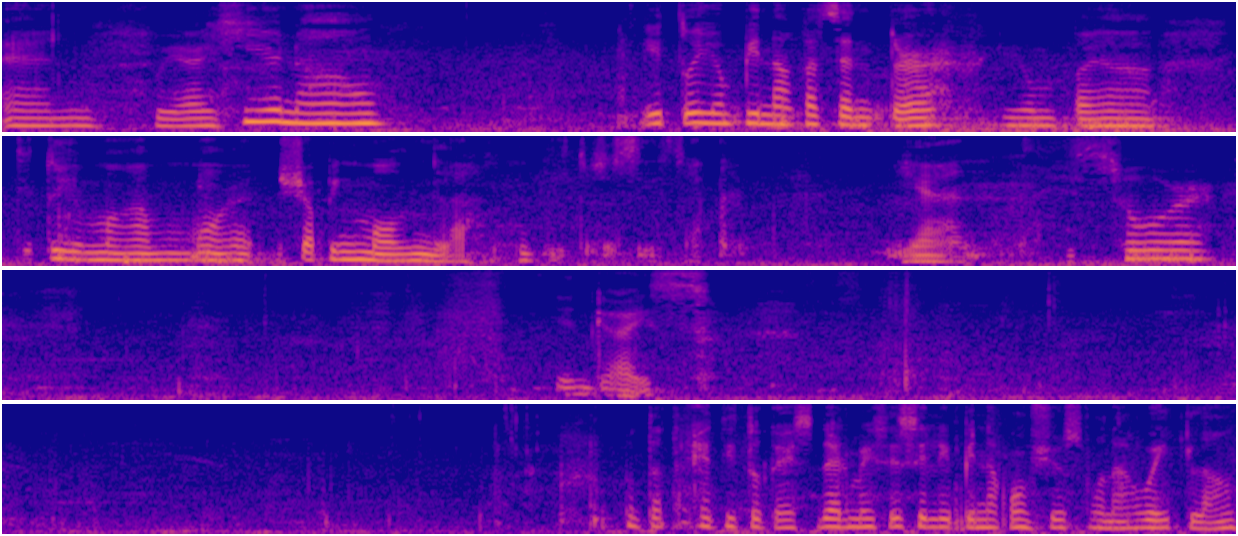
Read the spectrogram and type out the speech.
And we are here now. Ito yung pinaka-center. Yung pa, dito yung mga more shopping mall nila. Dito sa Sisak. Yan. So, yan guys. Punta tayo dito guys. Dahil may sisilipin akong shoes muna. Wait lang.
